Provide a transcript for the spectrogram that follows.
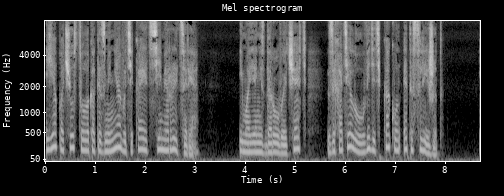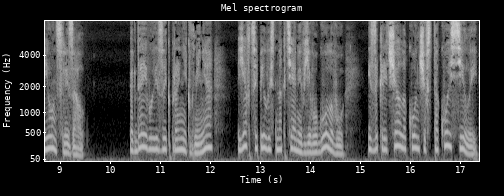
я почувствовала, как из меня вытекает семя рыцаря, и моя нездоровая часть захотела увидеть, как он это слижет. И он слезал. Когда его язык проник в меня, я вцепилась ногтями в его голову и закричала, кончив с такой силой,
